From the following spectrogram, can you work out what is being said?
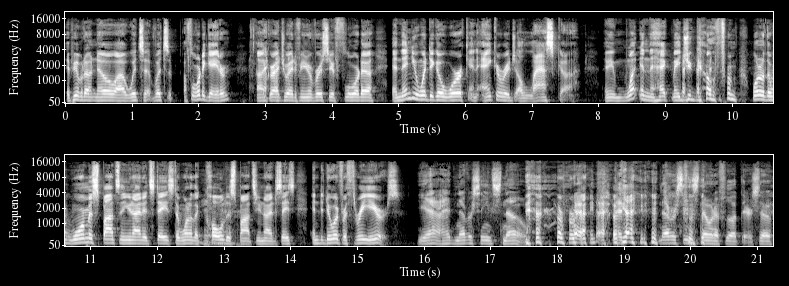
if people don't know, uh, what's a, what's a Florida Gator? Uh, graduated from University of Florida, and then you went to go work in Anchorage, Alaska. I mean, what in the heck made you go from one of the warmest spots in the United States to one of the coldest spots in the United States, and to do it for three years? Yeah, I had never seen snow. right. Okay. never seen snow when I flew up there. So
